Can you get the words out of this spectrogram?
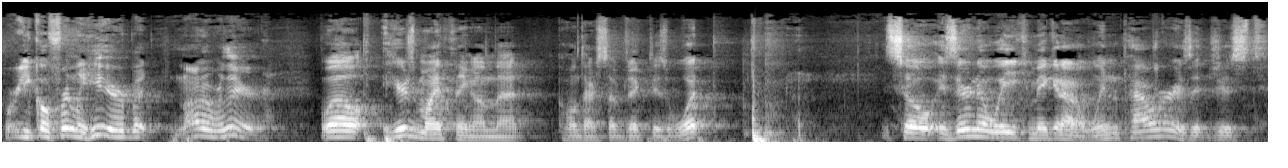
we're eco friendly here, but not over there. Well, here's my thing on that whole entire subject is what. So, is there no way you can make it out of wind power? Is it just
